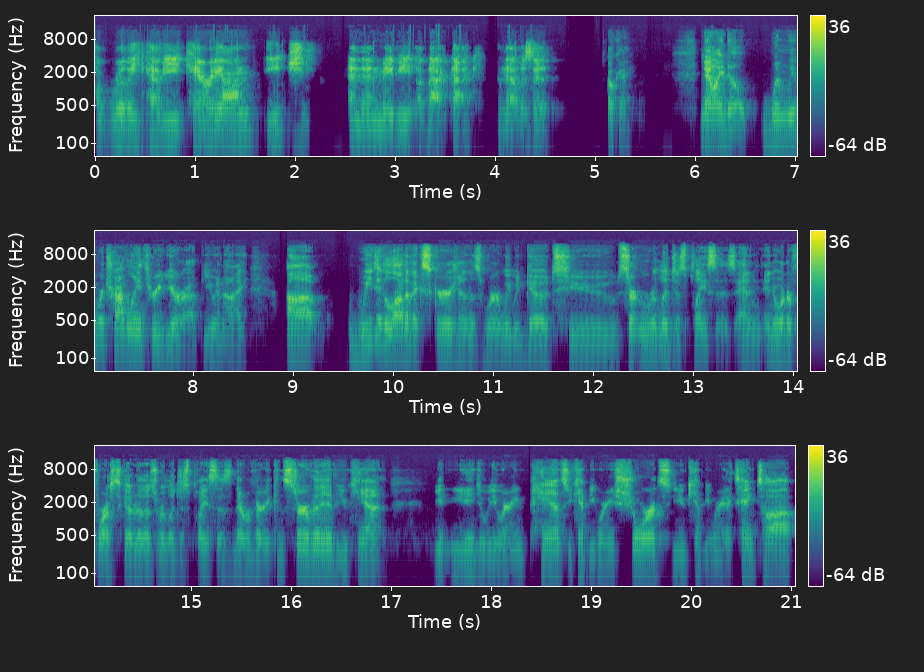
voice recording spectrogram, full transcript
a really heavy carry-on each, mm-hmm. and then maybe a backpack, and that was it. Okay. Now yeah. I know when we were traveling through Europe, you and I, uh, we did a lot of excursions where we would go to certain religious places, and in order for us to go to those religious places, they were very conservative. You can't, you, you need to be wearing pants. You can't be wearing shorts. You can't be wearing a tank top.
